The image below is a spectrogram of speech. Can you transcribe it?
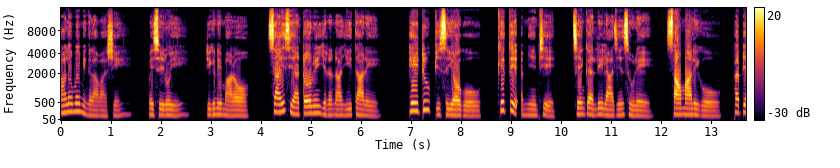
အားလုံးပဲမင်္ဂလာပါရှင်မိတ်ဆွေတို့ရေဒီကနေ့မှာတော့စာရေးဆရာတော်ရင်းယရနာရေးသားတဲ့ဟေတုပစ္စယောကိုခေတ်သစ်အမြင်ဖြင့်ချင်းကပ်လေ့လာခြင်းဆိုတဲ့ဆောင်းပါးလေးကိုဖတ်ပြ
